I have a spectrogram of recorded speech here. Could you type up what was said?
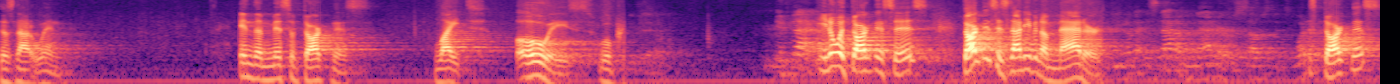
does not win. In the midst of darkness, light always will prevail. You know what darkness is? Darkness is not even a matter. It's not a matter of substance. What is darkness?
